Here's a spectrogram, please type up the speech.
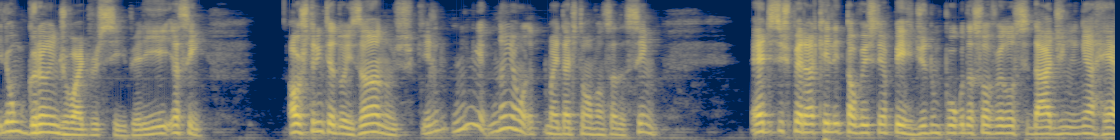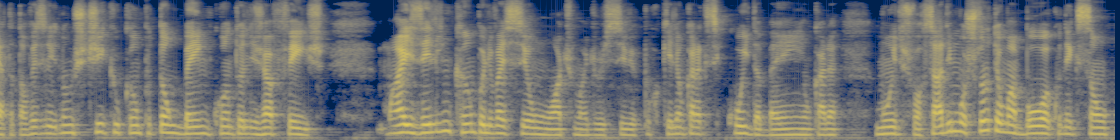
ele é um grande wide receiver e assim, aos 32 anos, ele nem é uma idade tão avançada assim, é de se esperar que ele talvez tenha perdido um pouco da sua velocidade em linha reta, talvez ele não estique o campo tão bem quanto ele já fez. Mas ele em campo ele vai ser um ótimo wide receiver, porque ele é um cara que se cuida bem, é um cara muito esforçado e mostrou ter uma boa conexão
